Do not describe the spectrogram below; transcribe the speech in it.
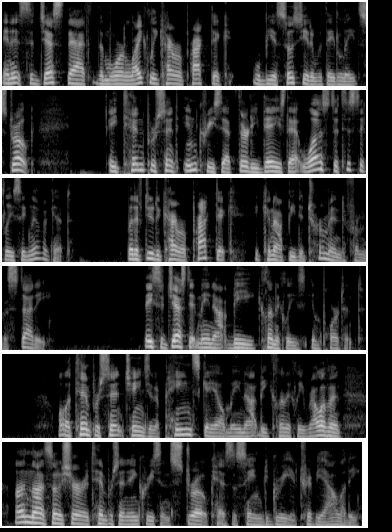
And it suggests that the more likely chiropractic will be associated with a late stroke. A 10% increase at 30 days that was statistically significant. But if due to chiropractic, it cannot be determined from the study. They suggest it may not be clinically important. While a 10% change in a pain scale may not be clinically relevant, I'm not so sure a 10% increase in stroke has the same degree of triviality.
